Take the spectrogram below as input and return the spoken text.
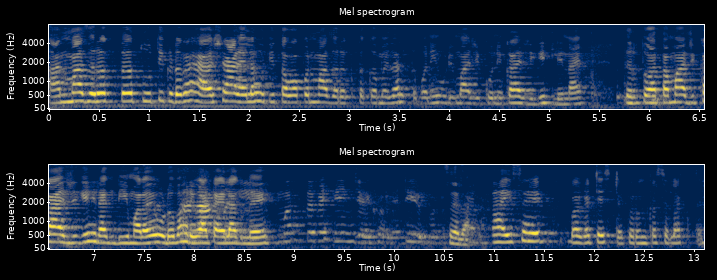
आणि माझं रक्त तू तिकडं राहा शाळेला होती तेव्हा पण माझं रक्त कमी झालं पण एवढी माझी कोणी काळजी घेतली नाही. तर तू आता माझी काळजी घ्यायला लागली मला एवढं भारी वाटायला लागलंय. मस्त पैकी एन्जॉय करूया चला. आई साहेब बघा टेस्ट करून कसं लागतंय.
